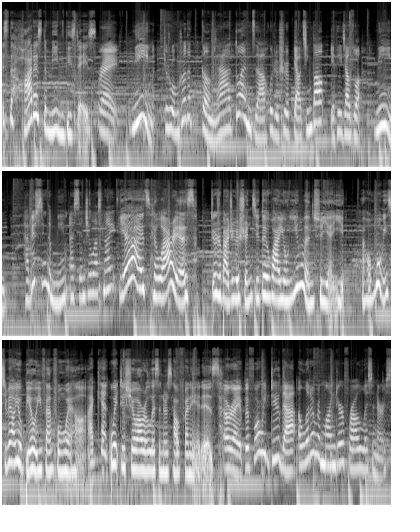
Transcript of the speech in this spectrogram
It's the hottest meme these days. Right. Meme 就是我们说的梗啊、段子啊，或者是表情包，也可以叫做 meme。Have you seen the meme I sent you last night? Yeah, it's hilarious. 就是把这个神级对话用英文去演绎，然后莫名其妙又别有一番风味哈。I can't wait to show our listeners how funny it is. All right, before we do that, a little reminder for our listeners.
